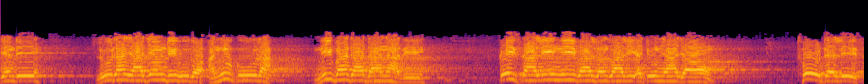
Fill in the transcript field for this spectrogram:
ခြင်းတည်းလူဒန်းရခြင်းတည်းဟုသောအနုကူလနိဗ္ဗာဒဒါနသည်ကိစ္စလီနိဗ္ဗာလွန်စွာလီအကျိုးများကြောင့် ထို့တလေးစ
